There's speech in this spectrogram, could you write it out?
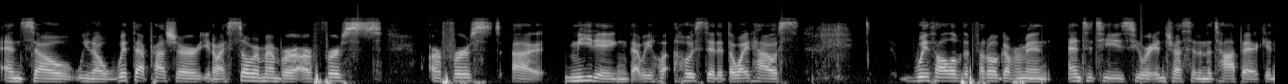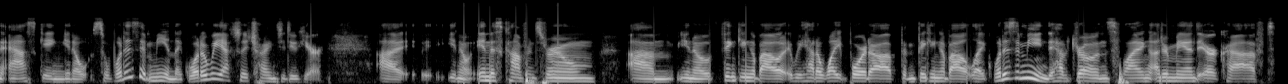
And so, you know, with that pressure, you know, I still remember our first our first uh, meeting that we ho- hosted at the White House with all of the federal government entities who are interested in the topic and asking, you know, so what does it mean? Like, what are we actually trying to do here? Uh, you know, in this conference room, um, you know, thinking about, we had a whiteboard up and thinking about like, what does it mean to have drones flying undermanned aircraft,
